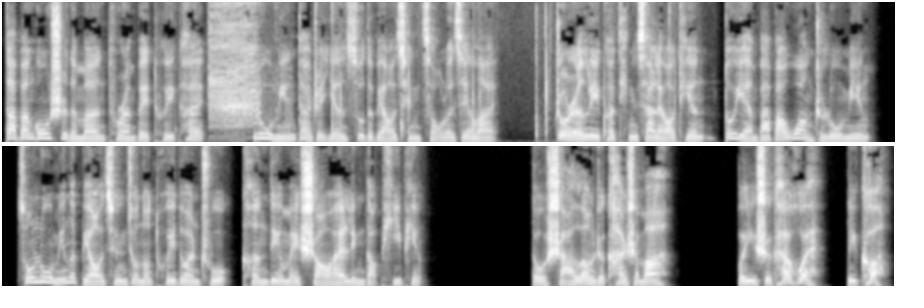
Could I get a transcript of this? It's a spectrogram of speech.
大办公室的门突然被推开，陆明带着严肃的表情走了进来。众人立刻停下聊天，都眼巴巴望着陆明。从陆明的表情就能推断出，肯定没少挨领导批评。都傻愣着看什么？会议室开会，立刻。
